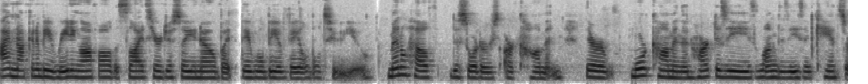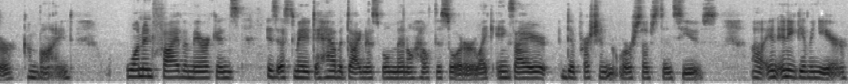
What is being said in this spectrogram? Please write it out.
I'm not going to be reading off all the slides here just so you know, but they will be available to you. Mental health disorders are common. They're more common than heart disease, lung disease, and cancer combined one in five Americans is estimated to have a diagnosable mental health disorder like anxiety, depression, or substance use uh, in any given year.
